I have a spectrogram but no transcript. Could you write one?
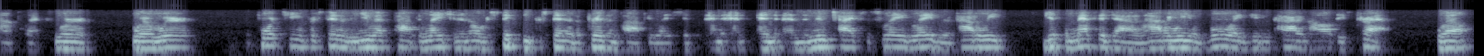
complex, where where we're 14% of the U.S. population and over 60% of the prison population, and, and, and, and the new types of slave labor. How do we get the message out, and how do we avoid getting caught in all these traps? Well,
